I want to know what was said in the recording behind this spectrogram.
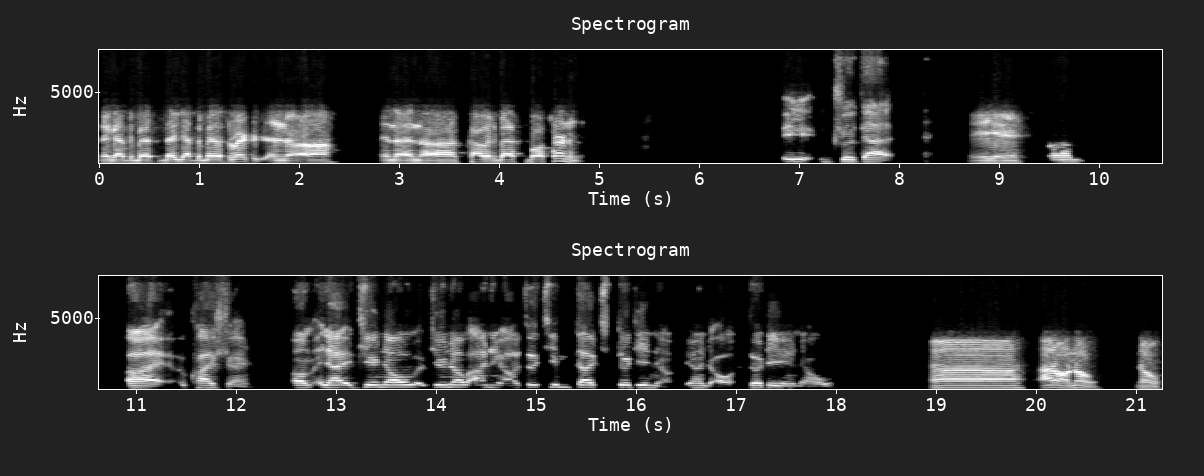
they got the best they got the best record in the uh in the in the uh, college basketball tournament. You drew that. Yeah. Um. Uh, question. Um, like, do you know do you know any other team that's thirty and and uh, thirty and oh? Uh, I don't know. No,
